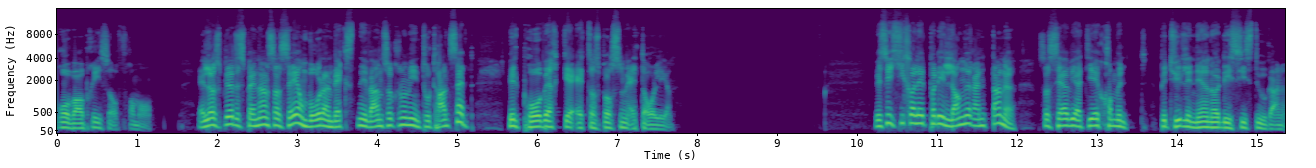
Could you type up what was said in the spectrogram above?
råvarepriser framover. Ellers blir det spennende å se om hvordan veksten i verdensøkonomien totalt sett vil påvirke etterspørselen etter olje. Hvis vi kikker litt på de lange rentene, så ser vi at de er kommet betydelig ned nå de siste ukene.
